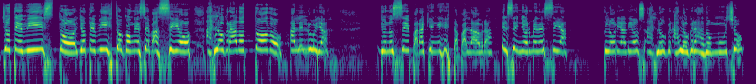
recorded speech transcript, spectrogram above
yo te he visto, yo te he visto con ese vacío. Has logrado todo, aleluya. Yo no sé para quién es esta palabra. El Señor me decía, gloria a Dios, has, logrado mucho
